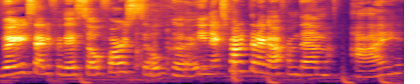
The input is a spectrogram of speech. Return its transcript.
very excited for this. So far so good. The next product that I got from them, I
